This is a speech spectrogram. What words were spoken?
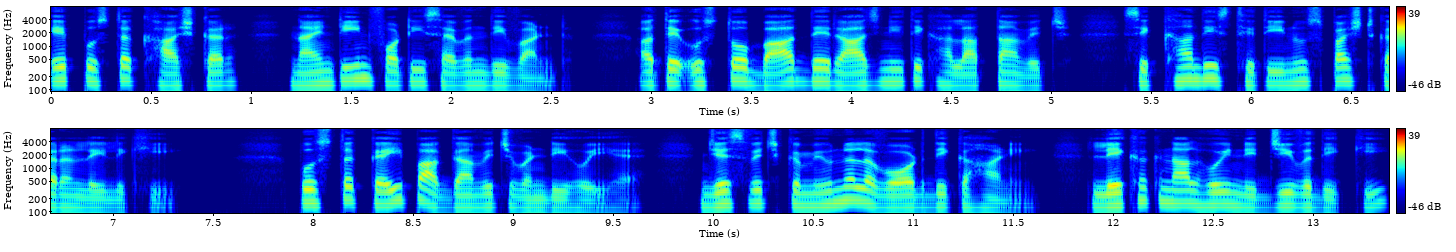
ਇਹ ਪੁਸਤਕ ਖਾਸਕਰ 1947 ਦੀ ਵੰਡ ਅਤੇ ਉਸ ਤੋਂ ਬਾਅਦ ਦੇ ਰਾਜਨੀਤਿਕ ਹਾਲਾਤਾਂ ਵਿੱਚ ਸਿੱਖਾਂ ਦੀ ਸਥਿਤੀ ਨੂੰ ਸਪਸ਼ਟ ਕਰਨ ਲਈ ਲਿਖੀ। ਪੁਸਤਕ ਕਈ ਭਾਗਾਂ ਵਿੱਚ ਵੰਡੀ ਹੋਈ ਹੈ, ਜਿਸ ਵਿੱਚ ਕਮਿਊਨਲ ਅਵਾਰਡ ਦੀ ਕਹਾਣੀ, ਲੇਖਕ ਨਾਲ ਹੋਈ ਨਿੱਜੀ ਵਧੀਕੀ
